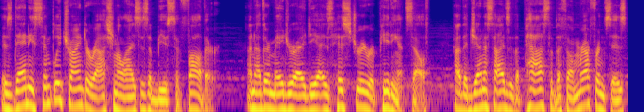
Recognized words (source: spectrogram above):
is Danny simply trying to rationalize his abusive father. Another major idea is history repeating itself, how the genocides of the past that the film references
